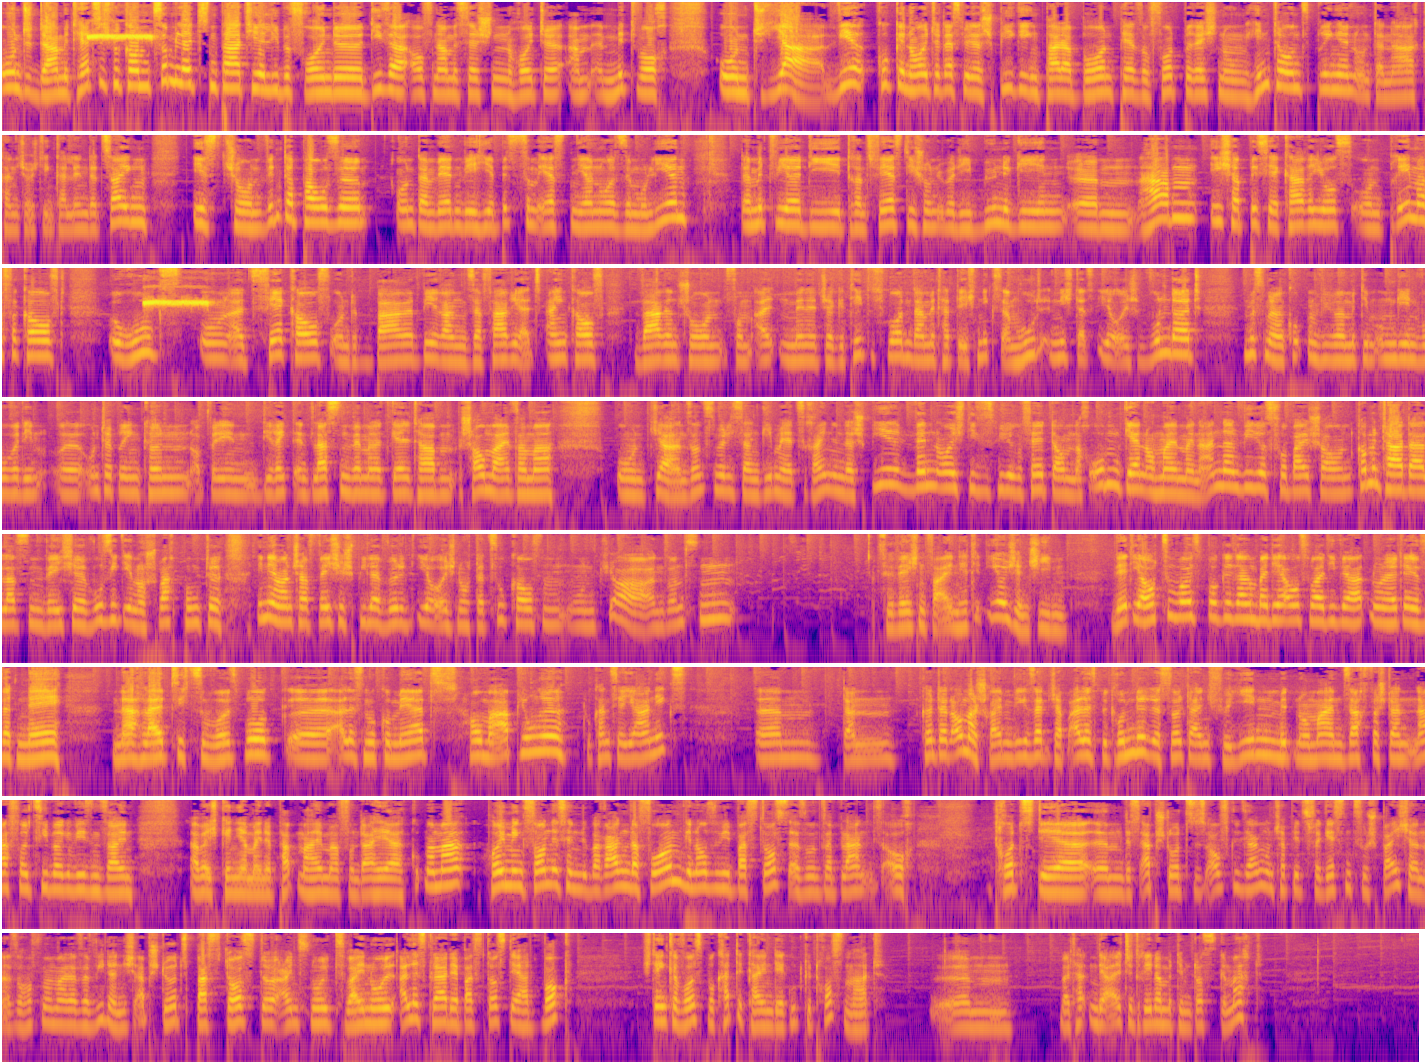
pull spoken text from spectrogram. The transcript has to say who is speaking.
Speaker 1: Und damit herzlich willkommen zum letzten Part hier, liebe Freunde, dieser Aufnahmesession heute am Mittwoch. Und ja, wir gucken heute, dass wir das Spiel gegen Paderborn per Sofortberechnung hinter uns bringen und danach kann ich euch den Kalender zeigen. Ist schon Winterpause und dann werden wir hier bis zum 1. Januar simulieren, damit wir die Transfers, die schon über die Bühne gehen, ähm, haben. Ich habe bisher Karius und Bremer verkauft. Rux als Verkauf und Berang Safari als Einkauf waren schon vom alten Manager getätigt worden. Damit hatte ich nichts am Hut. Nicht, dass ihr euch wundert. Müssen wir dann gucken, wie wir mit dem umgehen, wo wir den äh, unterbringen können, ob wir den direkt entlassen, wenn wir das Geld haben. Schauen wir einfach mal. Und ja, ansonsten würde ich sagen, gehen wir jetzt rein in das Spiel. Wenn euch dieses Video gefällt, Daumen nach oben. Gern auch mal in meine anderen Videos vorbeischauen. Kommentar da lassen, welche, wo seht ihr noch Schwachpunkte in der Mannschaft? Welche Spieler würdet ihr euch noch dazu kaufen? Und ja, ansonsten, für welchen Verein hättet ihr euch entschieden? Wärt ihr auch zu Wolfsburg gegangen bei der Auswahl, die wir hatten? Oder hättet ihr gesagt, nee, nach Leipzig zu Wolfsburg, äh, alles nur Kommerz, hau mal ab, Junge, du kannst ja ja nichts ähm, dann könnt ihr das auch mal schreiben. Wie gesagt, ich habe alles begründet. Es sollte eigentlich für jeden mit normalem Sachverstand nachvollziehbar gewesen sein. Aber ich kenne ja meine Pappenheimer, von daher gucken wir mal. Heuming Son ist in überragender Form, genauso wie Bastos. Also unser Plan ist auch trotz der, ähm, des Absturzes aufgegangen und ich habe jetzt vergessen zu speichern. Also hoffen wir mal, dass er wieder nicht abstürzt. Bastos 1-0, 2-0. Alles klar, der Bastos, der hat Bock. Ich denke, Wolfsburg hatte keinen, der gut getroffen hat. Ähm, was hat denn der alte Trainer mit dem Dost gemacht?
